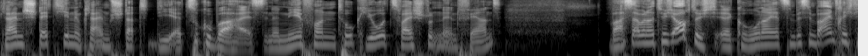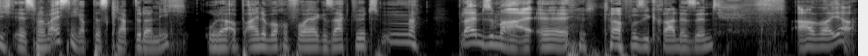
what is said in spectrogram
kleinen Städtchen, einer kleinen Stadt, die Tsukuba heißt, in der Nähe von Tokio, zwei Stunden entfernt. Was aber natürlich auch durch äh, Corona jetzt ein bisschen beeinträchtigt ist. Man weiß nicht, ob das klappt oder nicht. Oder ob eine Woche vorher gesagt wird, "Hm, bleiben Sie mal äh, da, wo Sie gerade sind. Aber ja,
